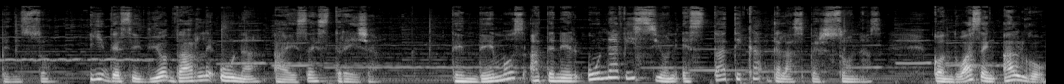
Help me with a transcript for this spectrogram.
pensó y decidió darle una a esa estrella. Tendemos a tener una visión estática de las personas. Cuando hacen algo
